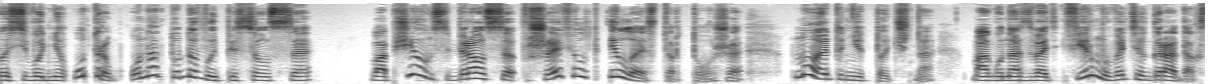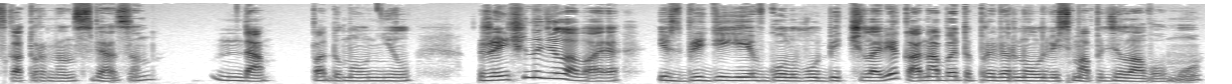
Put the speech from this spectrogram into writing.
но сегодня утром он оттуда выписался. Вообще он собирался в Шеффилд и Лестер тоже, но это не точно. Могу назвать фирмы в этих городах, с которыми он связан. Да, подумал Нил. Женщина деловая, и взбреди ей в голову убить человека, она бы это провернула весьма по-деловому.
